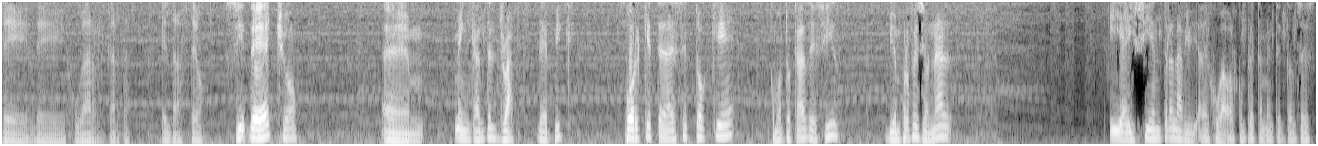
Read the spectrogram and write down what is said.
de, de jugar cartas, el drafteo. Sí, de hecho, em, me encanta el draft de Epic Sí. porque te da ese toque, como tú acabas de decir, bien profesional. Y ahí sí entra la habilidad del jugador completamente. Entonces,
